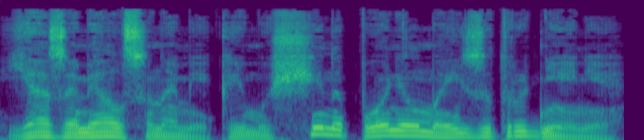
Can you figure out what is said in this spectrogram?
Я замялся на миг, и мужчина понял мои затруднения.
